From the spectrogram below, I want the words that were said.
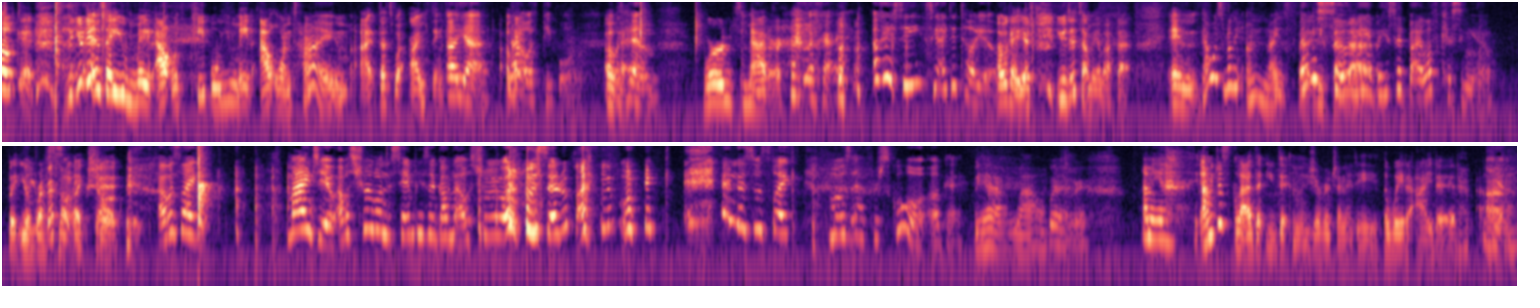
okay. You didn't say you made out with people. You made out one time. I, that's what I'm thinking. Oh yeah, Okay. not with people. Okay. With him. Words matter. Okay. Okay. See, see, I did tell you. okay. Yes, you did tell me about that, and that was really unnice that, That was he said so that. mean, but he said, "But I love kissing you." But your your breath breath smelled smelled like, like shit. I was like, mind you, I was chewing on the same piece of gum that I was chewing on from seven o'clock in the morning, and this was like most after school. Okay, yeah. Wow. whatever. I mean, I'm just glad that you didn't lose your virginity the way that I did. Um, Yeah.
